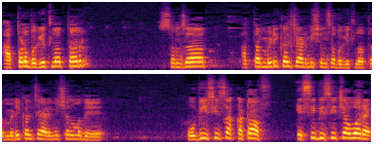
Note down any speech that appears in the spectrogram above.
आपण बघितलं तर समजा आता मेडिकलच्या ऍडमिशनचं बघितलं तर मेडिकलच्या ऍडमिशनमध्ये ओबीसीचा कट ऑफ एसीबीसीच्या वर आहे.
